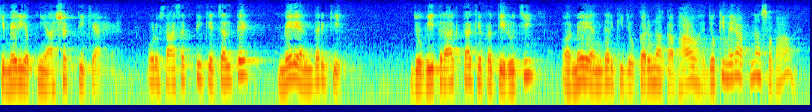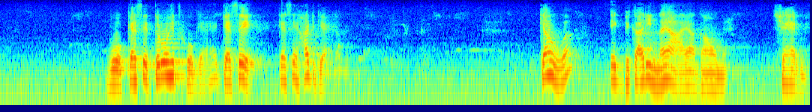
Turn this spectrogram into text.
कि मेरी अपनी आसक्ति क्या है और उस आसक्ति के चलते मेरे अंदर की जो वीतरागता के प्रति रुचि और मेरे अंदर की जो करुणा का भाव है, जो कि मेरा अपना स्वभाव है, वो कैसे तिरोहित हो गया है, कैसे कैसे हट गया है। क्या हुआ? एक भिकारी नया आया गाँव में, शहर में।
